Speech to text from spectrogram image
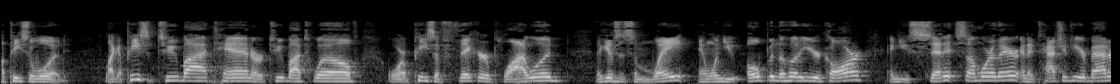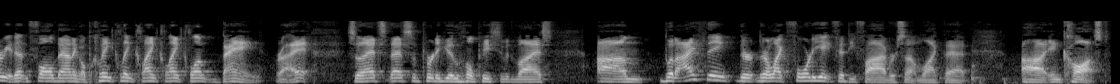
a piece of wood, like a piece of 2 by 10 or 2 by 12 or a piece of thicker plywood that gives it some weight. And when you open the hood of your car and you set it somewhere there and attach it to your battery, it doesn't fall down and go clink, clink, clank, clank, clunk, bang, right? So that's, that's a pretty good little piece of advice. Um, but I think they're, they're like 48.55 or something like that, uh, in cost.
